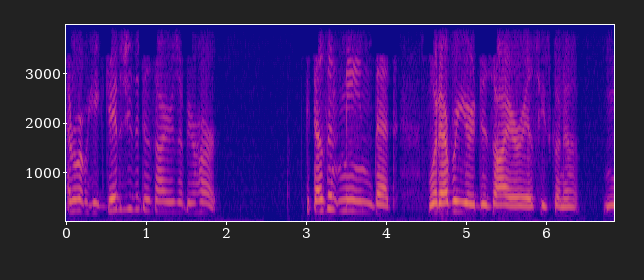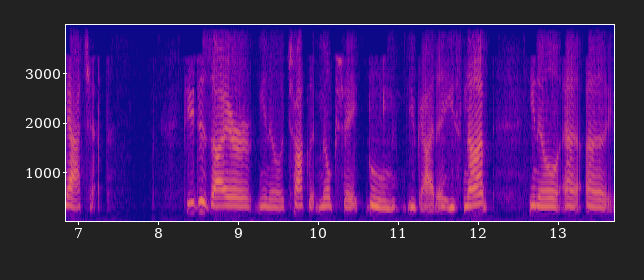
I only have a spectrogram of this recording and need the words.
and remember, he gives you the desires of your heart. It doesn't mean that whatever your desire is, he's going to match it. If you desire, you know, a chocolate milkshake, boom, you got it. He's not, you know, a, a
